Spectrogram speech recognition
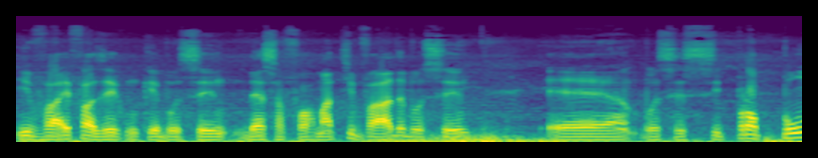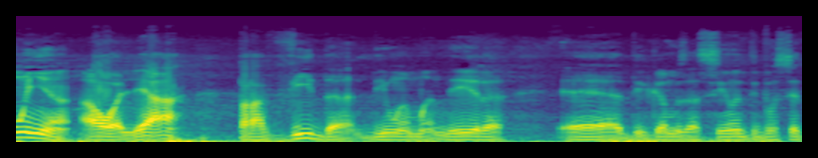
e vai fazer com que você, dessa forma ativada, você, é, você se proponha a olhar para a vida de uma maneira, é, digamos assim, onde você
